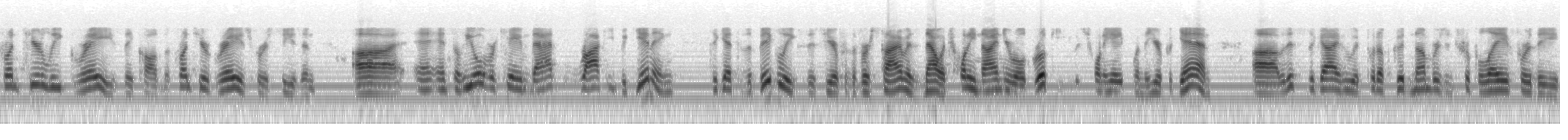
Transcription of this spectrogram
Frontier League Grays, they called them the Frontier Grays for a season. Uh, and, and so he overcame that rocky beginning to get to the big leagues this year for the first time. Is now a 29 year old rookie. He was 28 when the year began. Uh, this is a guy who had put up good numbers in AAA for the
